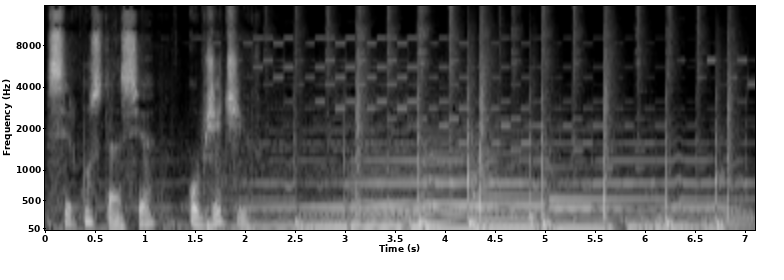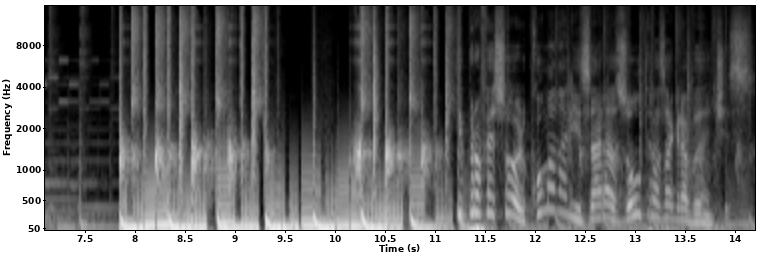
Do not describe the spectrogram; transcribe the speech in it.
circunstância objetiva. Professor, como analisar as outras agravantes?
